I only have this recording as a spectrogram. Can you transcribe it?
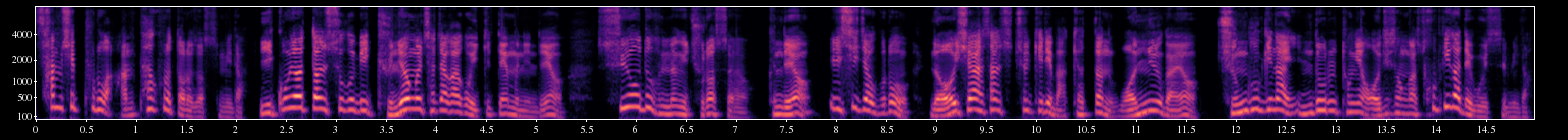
30% 안팎으로 떨어졌습니다. 이 꼬였던 수급이 균형을 찾아가고 있기 때문인데요. 수요도 분명히 줄었어요. 근데요, 일시적으로 러시아산 수출길이 막혔던 원유가요. 중국이나 인도를 통해 어디선가 소비가 되고 있습니다.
